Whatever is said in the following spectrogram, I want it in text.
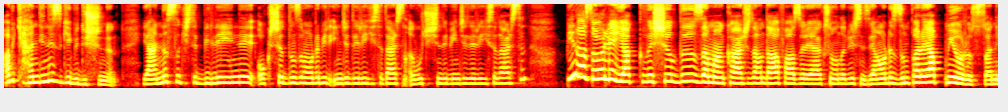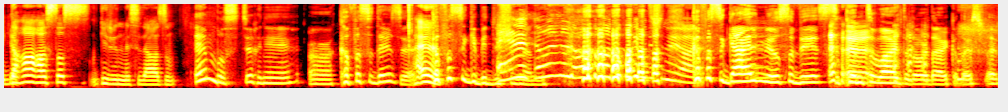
Abi kendiniz gibi düşünün. Yani nasıl işte bileğini okşadığın zaman orada bir ince deri hissedersin. Avuç içinde bir ince deri hissedersin. Biraz öyle yaklaşıldığı zaman karşıdan daha fazla reaksiyon alabilirsiniz. Yani orada zımpara yapmıyoruz. Hani Ya- daha hassas girilmesi lazım. En basiti hani e, kafası deriz ya. Evet. Kafası gibi düşünün. Evet, aynen öyle. Kafa gibi düşünün yani. Kafası gelmiyorsa bir sıkıntı vardır orada arkadaşlar.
